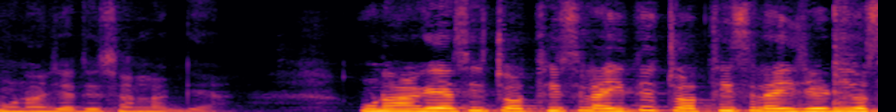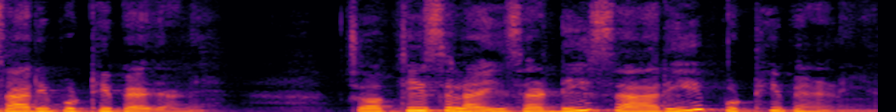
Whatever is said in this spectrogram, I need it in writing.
ਸੋਹਣਾ ਜਿਹਾ ਦਿਸਣ ਲੱਗ ਗਿਆ। ਹੁਣ ਆ ਗਏ ਅਸੀਂ ਚੌਥੀ ਸਲਾਈ ਤੇ ਚੌਥੀ ਸਲਾਈ ਜਿਹੜੀ ਉਹ ਸਾਰੀ ਪੁੱਠੀ ਪੈ ਜਾਣੀ। ਚੌਥੀ ਸਲਾਈ ਸਾਡੀ ਸਾਰੀ ਪੁੱਠੀ ਪੈਣੀ ਹੈ।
